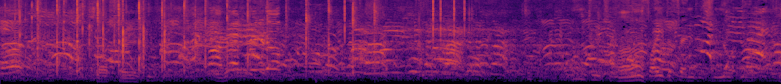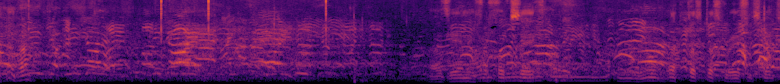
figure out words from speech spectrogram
So free. Uh-huh. five defenders, no, no. Huh? That's Amy, for fuck's sake. Mm, that, that's desperation stakes.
